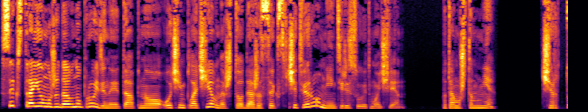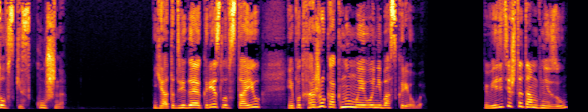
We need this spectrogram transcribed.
Секс втроем уже давно пройденный этап, но очень плачевно, что даже секс вчетвером не интересует мой член. Потому что мне чертовски скучно. Я отодвигаю кресло, встаю и подхожу к окну моего небоскреба. Видите, что там внизу?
